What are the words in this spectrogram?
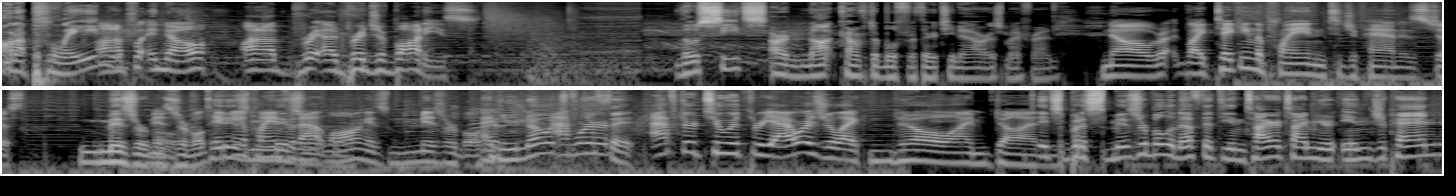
On a plane? On a plane? no, on a, bri- a bridge of bodies. Those seats are not comfortable for 13 hours, my friend. No, like taking the plane to Japan is just Miserable. miserable. Taking a plane for that long is miserable. And you know it's after, worth it. After two or three hours, you're like, no, I'm done. It's but it's miserable enough that the entire time you're in Japan,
